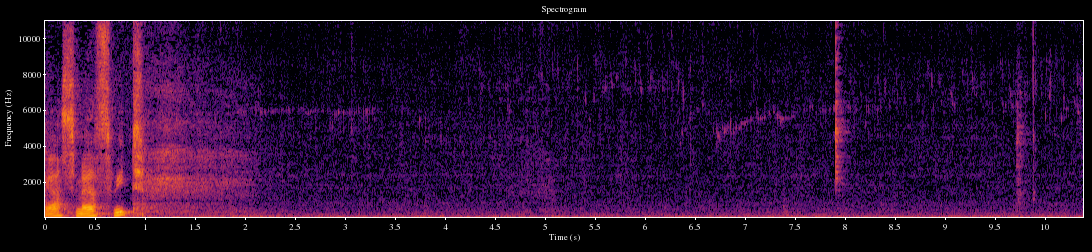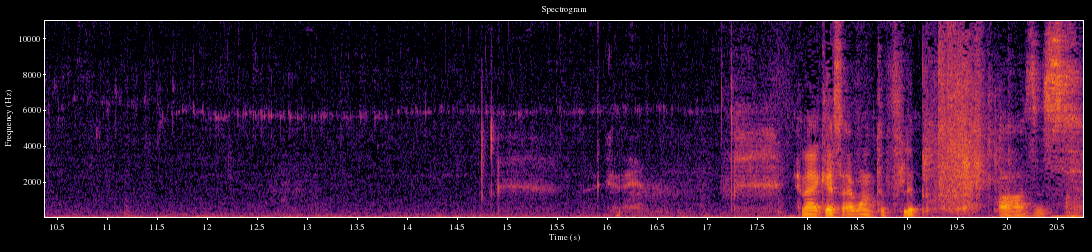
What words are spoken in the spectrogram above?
Yeah, smells sweet. Okay. And I guess I want to flip uh, this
